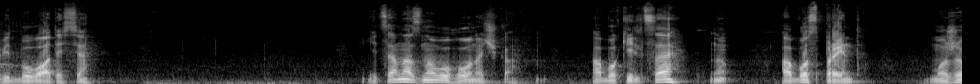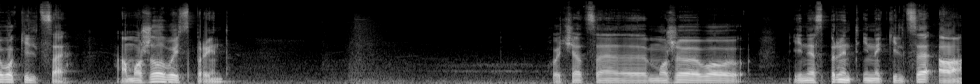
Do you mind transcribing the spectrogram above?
відбуватися. І це в нас знову гоночка. Або кільце, ну, або спринт. Можливо, кільце. А можливо і спринт. Хоча це, можливо, і не спринт, і не кільце, а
